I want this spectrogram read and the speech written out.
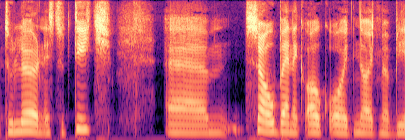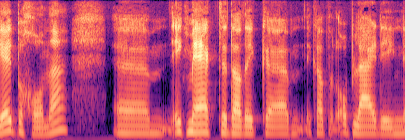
to learn is to teach. Um, zo ben ik ook ooit nooit meer BA begonnen. Um, ik merkte dat ik, ik had een opleiding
